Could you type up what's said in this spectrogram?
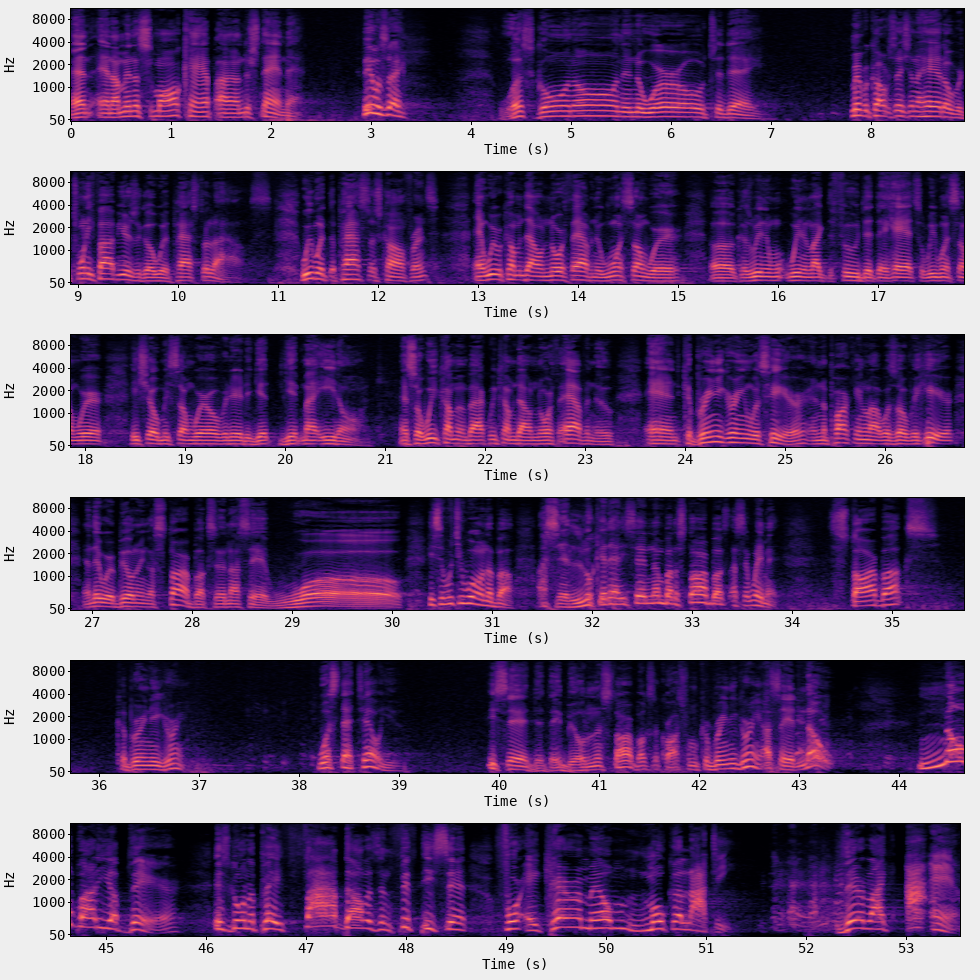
And, and I'm in a small camp, I understand that. People say, What's going on in the world today? Remember a conversation I had over 25 years ago with Pastor Lyles. We went to Pastors Conference, and we were coming down North Avenue. We went somewhere because uh, we, didn't, we didn't like the food that they had, so we went somewhere. He showed me somewhere over there to get, get my eat on. And so we coming back, we come down North Avenue, and Cabrini Green was here, and the parking lot was over here, and they were building a Starbucks. And I said, Whoa. He said, What you want about? I said, Look at that. He said, Nothing but a Starbucks. I said, Wait a minute. Starbucks, Cabrini Green. What's that tell you? He said that they building a Starbucks across from Cabrini Green. I said, no. Nobody up there is going to pay $5.50 for a caramel mocha latte. They're like, I am.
